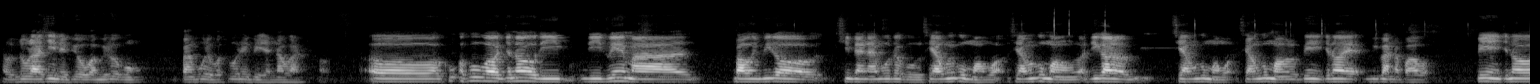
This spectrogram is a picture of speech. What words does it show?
ဟိုလိုလာရှိနေပြောပါမလို့ကုန်ပန်းဖို့တွေပေါ့သိုးနေပေးတဲ့နောက်ကနေဟုတ်ဟိုအခုအခုတော့ကျွန်တော်ဒီဒီတွင်းမှာပါဝင်ပြီးတော့ရှင်ပြန်နိုင်မှုအတွက်ကိုဆရာဝင်းကိုမောင်ပေါ့ဆရာဝင်းကိုမောင်တော့အဓိကတော့ဆရာဝင်းကိုမောင်ပေါ့ဆရာဝင်းကိုမောင်လို့ပြီးရင်ကျွန်တော်ရဲ့မိဘနှစ်ပါးပေါ့ပြီးရင်ကျွန်တော်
